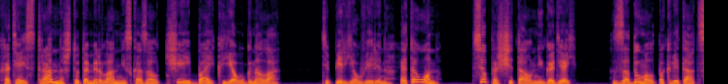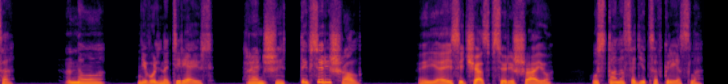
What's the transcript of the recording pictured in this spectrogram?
Хотя и странно, что Тамерлан не сказал, чей байк я угнала. Теперь я уверена, это он. Все просчитал, негодяй. Задумал поквитаться. Но невольно теряюсь. Раньше ты все решал. Я и сейчас все решаю. Устала садиться в кресло.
